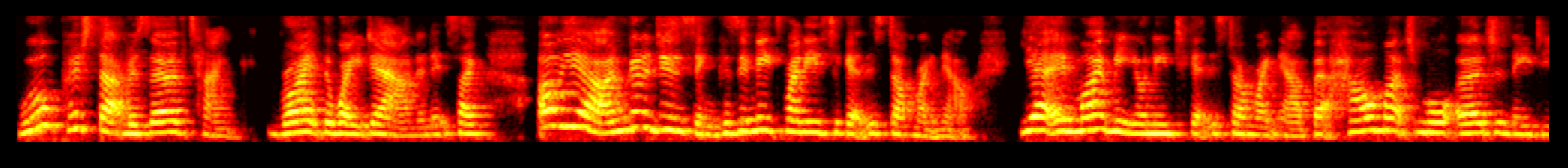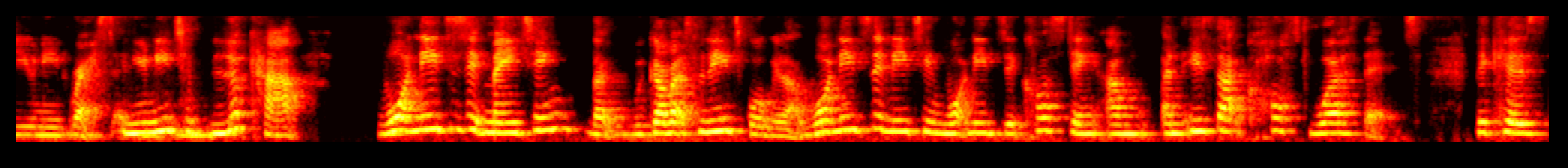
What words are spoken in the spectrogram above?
we'll push that reserve tank right the way down. And it's like, oh, yeah, I'm going to do this thing because it meets my needs to get this done right now. Yeah, it might meet your need to get this done right now. But how much more urgently do you need rest? And you need to mm. look at what needs is it meeting? Like we go back to the needs formula. What needs is it meeting? What needs it costing? And, and is that cost worth it? Because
